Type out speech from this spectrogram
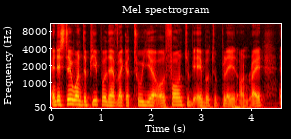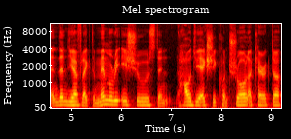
and they still want the people that have like a two year old phone to be able to play it on right? And then you have like the memory issues then how do you actually control a character?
